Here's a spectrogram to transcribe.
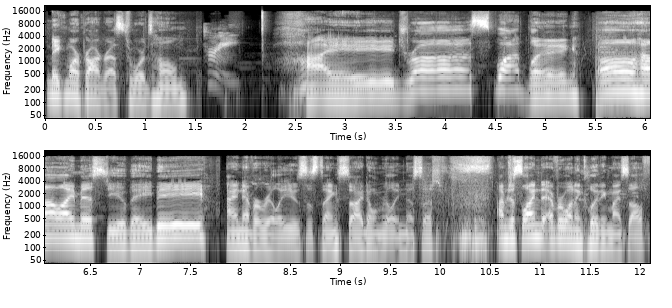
make more progress towards home. Three. Hydra Splatling. Oh, how I missed you, baby. I never really use this thing, so I don't really miss it. I'm just lying to everyone, including myself.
